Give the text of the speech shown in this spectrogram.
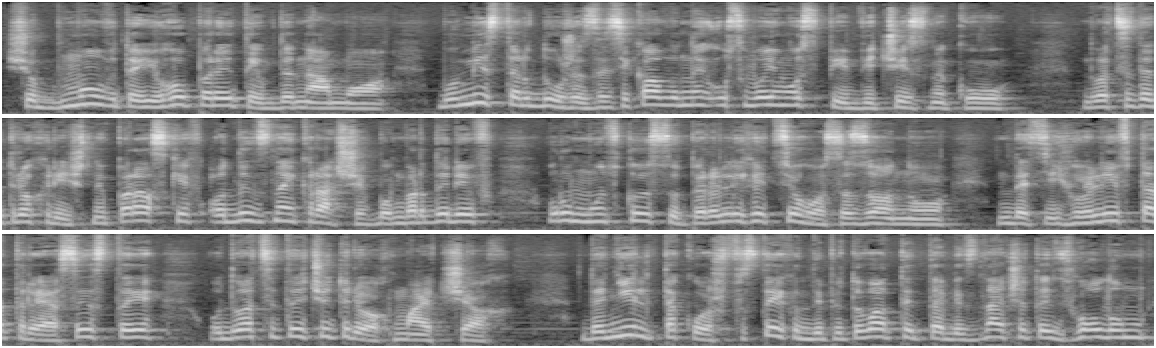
щоб вмовити його перейти в Динамо, бо містер дуже зацікавлений у своєму співвітчизнику. 23-річний Парасків один з найкращих бомбардирів румунської суперліги цього сезону, 10 голів та 3 асисти у 24 матчах. Даніль також встиг дебютувати та відзначитись голом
